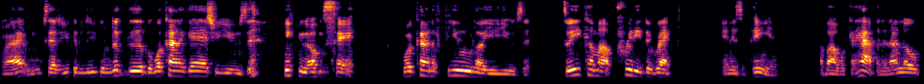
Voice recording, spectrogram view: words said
right? He said you can you can look good, but what kind of gas you using? you know what I'm saying? What kind of fuel are you using? So he come out pretty direct in his opinion about what can happen. And I know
